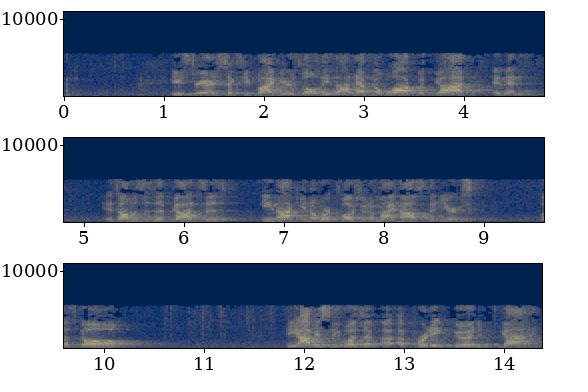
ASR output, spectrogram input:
he's 365 years old. He's out having a walk with God. And then it's almost as if God says, Enoch, you know, we're closer to my house than yours. Let's go home. He obviously was a, a pretty good guy.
